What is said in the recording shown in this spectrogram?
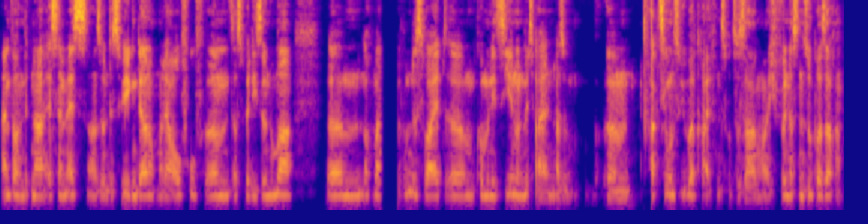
einfach mit einer SMS. Also deswegen da nochmal der Aufruf, ähm, dass wir diese Nummer ähm, nochmal bundesweit ähm, kommunizieren und mitteilen. Also ähm, aktionsübergreifend sozusagen. Aber ich finde das eine super Sache.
